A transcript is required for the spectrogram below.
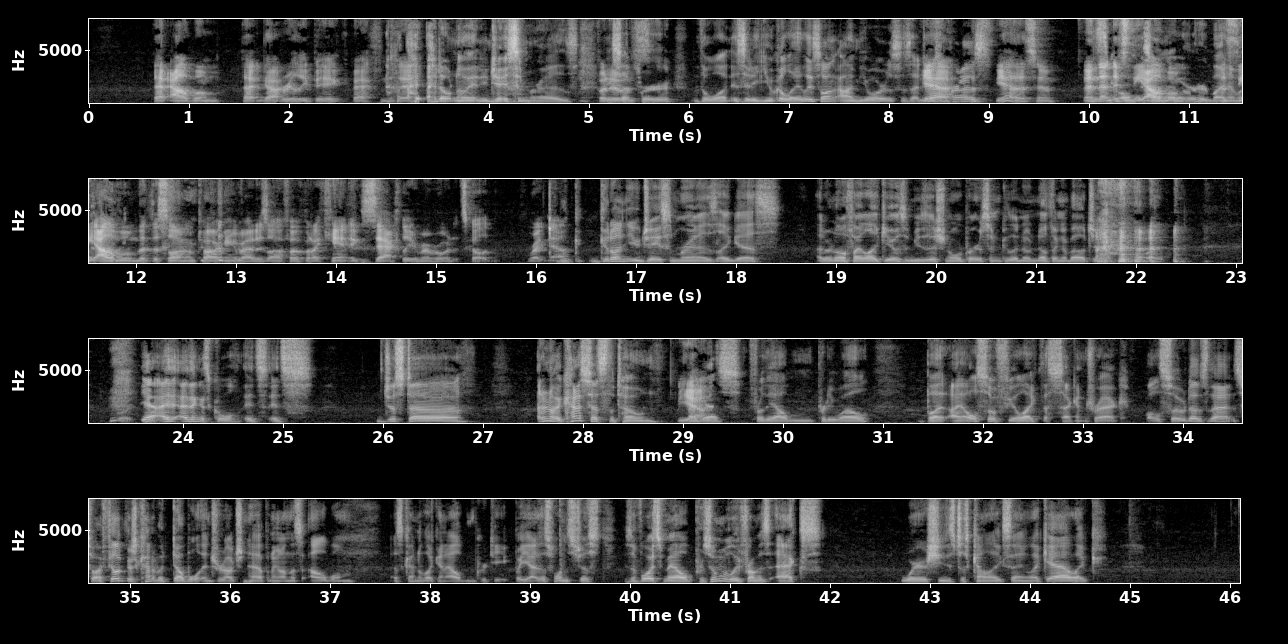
that album that got really big back in the day. I, I don't know any jason mraz But except was, for the one is it a ukulele song i'm yours is that jason yeah, mraz that's, yeah, that's him. And That's that the it's the album. That's the album that the song I'm talking about is off of, but I can't exactly remember what it's called right Well, now. g- good on you, Jason Mraz. I guess. I don't know if I like you as a musician or person because I know nothing about you. but yeah, I, I think it's cool. It's it's just uh, I don't know. It kind of sets the tone, I guess, for the album pretty well. But I also feel like the second track also does that. So I feel like there's kind of a double introduction happening on this album as kind of like an album critique. But yeah, this one's just is a voicemail, presumably from his ex, where she's just kind of like saying like, yeah, like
